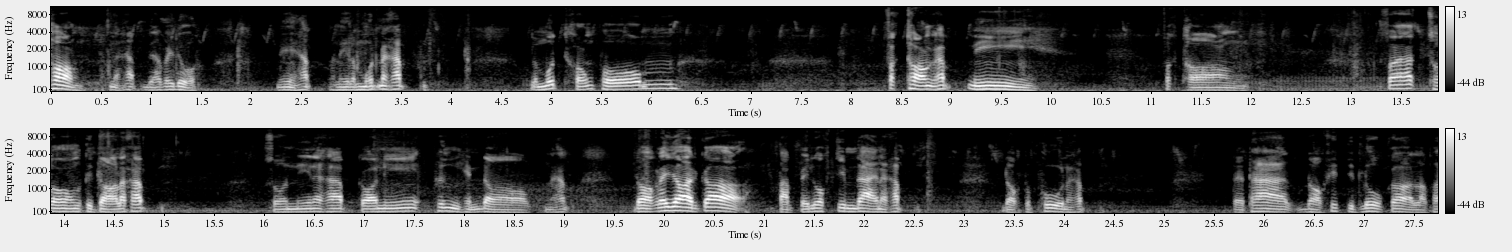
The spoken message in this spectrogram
ทองนะครับ เดี๋ยวไปดู นี่ครับอันนี้ละมุดนะครับ ละมุดของผม ฟักทองครับ นี่ ฟักทอง ฟักทองติดดอกแล้วครับโซนนี้นะครับกอนนี้เพิ่งเห็นดอกนะครับ ดอกและยอดก็ตัดไปลวกจิ้มได้นะครับ ดอกตัวผู้นะครับ แต่ถ้าดอกที่ติดลูกก็เราก็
